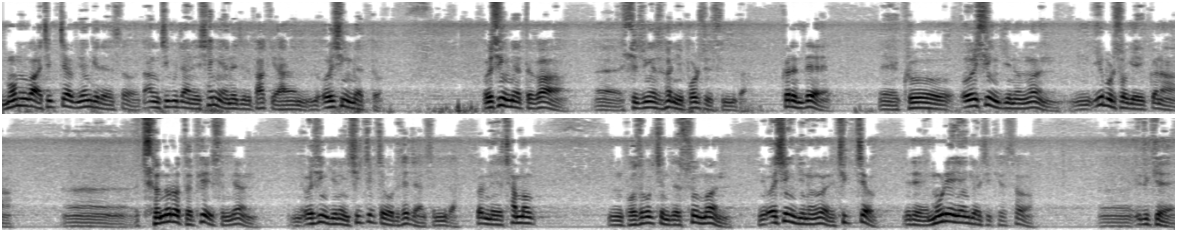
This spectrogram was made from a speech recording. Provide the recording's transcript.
몸과 직접 연결해서 땅 지구자연의 생명 에너지를 받게 하는 어식 매트 어식 매트가 에, 시중에서 흔히 볼 수 있습니다. 그런데 에, 그 어식 기능은 음, 이불 속에 있거나 어, 천으로 덮여 있으면 어식 기능이 직접적으로 되지 않습니다. 그런데 참혹 음, 보수복 침대 숨은 이 어식 기능을 직접 물에 연결시켜서 어, 이렇게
